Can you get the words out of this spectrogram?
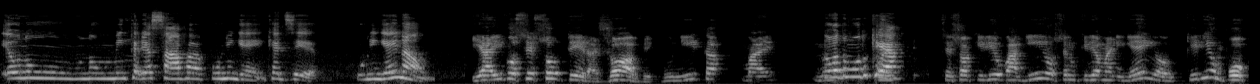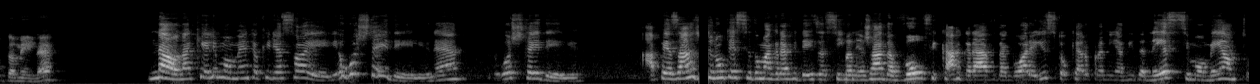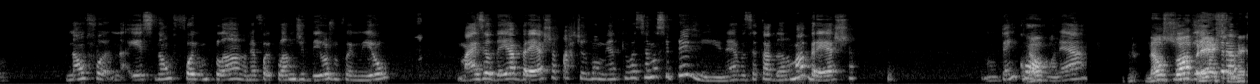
eu não, não me interessava por ninguém. Quer dizer, por ninguém não. E aí você solteira, jovem, bonita, mas. Não... Todo mundo quer. Você só queria o vaguinho ou você não queria mais ninguém? Ou queria um pouco também, né? Não, naquele momento eu queria só ele. Eu gostei dele, né? Eu gostei dele. Apesar de não ter sido uma gravidez assim planejada, vou ficar grávida agora, é isso que eu quero para minha vida nesse momento. Não foi, esse não foi um plano, né? Foi plano de Deus, não foi meu. Mas eu dei a brecha a partir do momento que você não se previne, né? Você está dando uma brecha. Não tem como, não, né? Não só a brecha, né?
